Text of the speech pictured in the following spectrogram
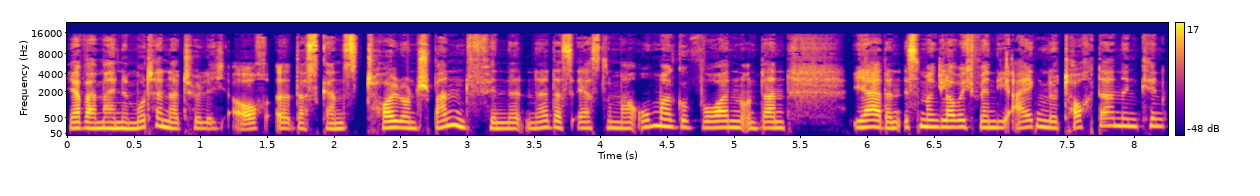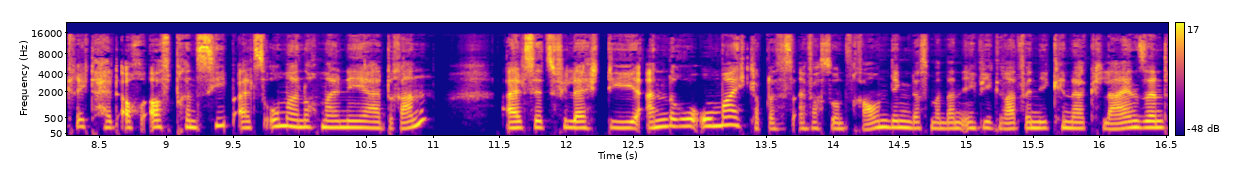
Ja, weil meine Mutter natürlich auch äh, das ganz toll und spannend findet, ne? Das erste Mal Oma geworden und dann, ja, dann ist man, glaube ich, wenn die eigene Tochter ein Kind kriegt, halt auch aus Prinzip als Oma noch mal näher dran als jetzt vielleicht die andere Oma. Ich glaube, das ist einfach so ein Frauending, dass man dann irgendwie, gerade wenn die Kinder klein sind,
